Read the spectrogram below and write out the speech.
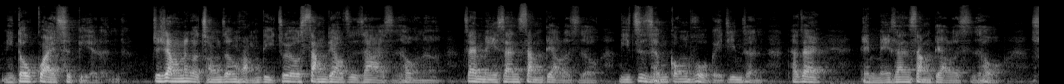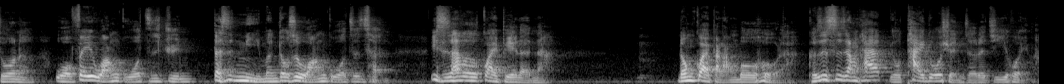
你都怪是别人的。就像那个崇祯皇帝最后上吊自杀的时候呢，在眉山上吊的时候，李自成攻破北京城，他在诶梅山上吊的时候说呢：“我非亡国之君，但是你们都是亡国之臣。”意思他都是怪别人呐、啊，都怪别人不好啦。可是事实上他有太多选择的机会嘛。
